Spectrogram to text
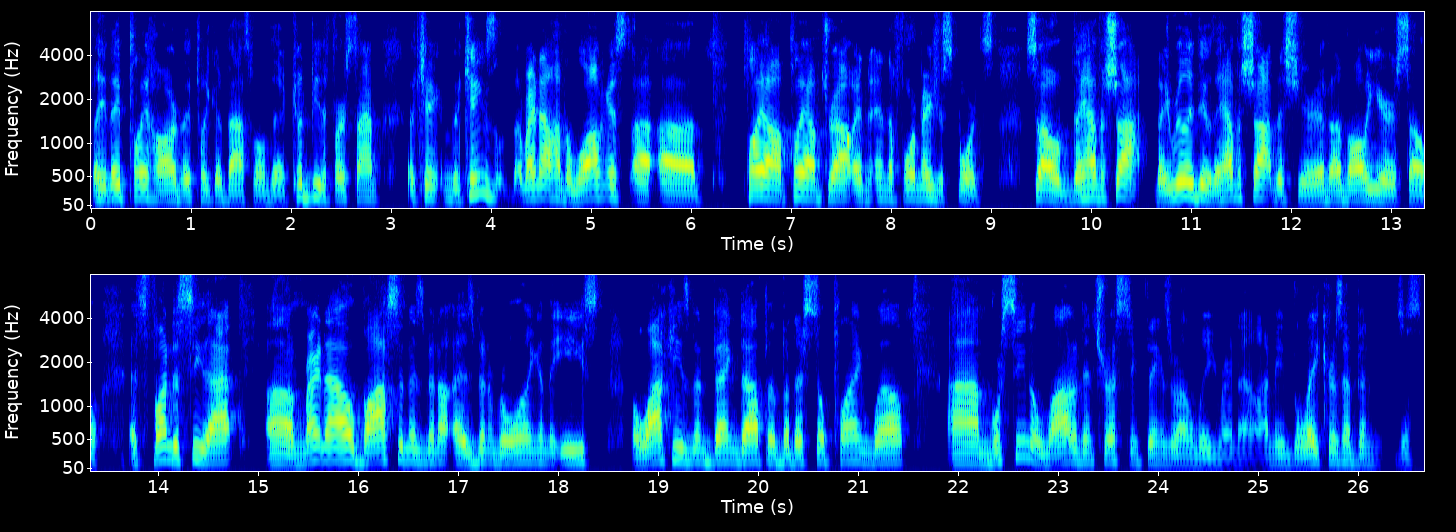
But they play hard. They play good basketball. There could be the first time the King, the Kings right now have the longest uh, uh, playoff playoff drought in, in the four major sports. So they have a shot. They really do. They have a shot this year of, of all years. So it's fun to see that. Um, right now, Boston has been has been rolling in the East. Milwaukee's been banged up, but they're still playing well. Um, we're seeing a lot of interesting things around the league right now. I mean, the Lakers have been just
